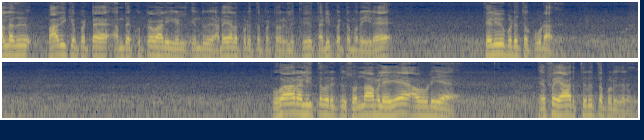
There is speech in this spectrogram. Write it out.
அல்லது பாதிக்கப்பட்ட அந்த குற்றவாளிகள் என்று அடையாளப்படுத்தப்பட்டவர்களுக்கு தனிப்பட்ட முறையில் தெளிவுபடுத்தக்கூடாது? புகார் அளித்தவருக்கு சொல்லாமலேயே அவருடைய எஃப்ஐஆர் திருத்தப்படுகிறது.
